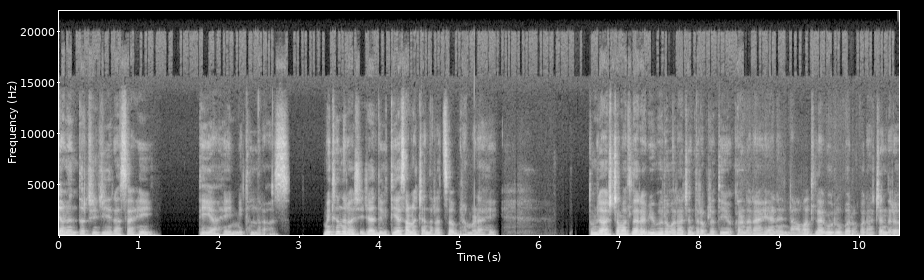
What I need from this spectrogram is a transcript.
यानंतरची जी रास आहे ती आहे मिथुन रास. मिथुन राशीच्या द्वितीय स्थानात चंद्राचं भ्रमण आहे. तुमच्या अष्टमातल्या रवी बरोबर हा चंद्र प्रतियोग करणार आहे आणि नावातल्या गुरु बरोबर हा चंद्र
